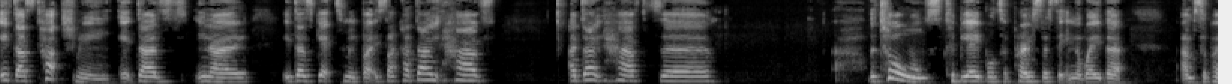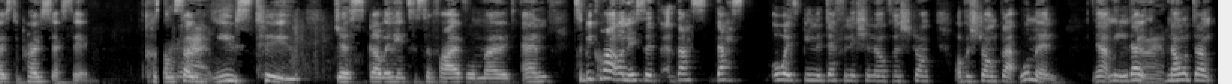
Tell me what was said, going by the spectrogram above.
it does touch me. It does, you know, it does get to me. But it's like I don't have, I don't have the the tools to be able to process it in the way that I'm supposed to process it because I'm so Right. used to just going into survival mode. And to be quite honest, that's that's always been the definition of a strong of a strong black woman. You know what I mean? You don't Right. no one don't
